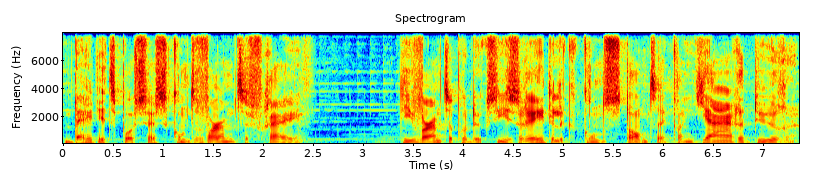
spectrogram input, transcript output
Bij dit proces komt warmte vrij. Die warmteproductie is redelijk constant en kan jaren duren.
